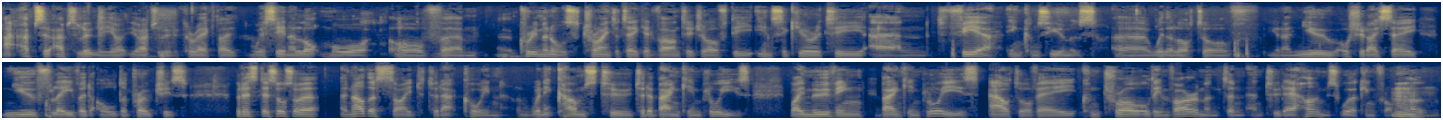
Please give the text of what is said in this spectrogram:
Absolutely, you're, you're absolutely correct. I, we're seeing a lot more of um, criminals trying to take advantage of the insecurity and fear in consumers uh, with a lot of you know new, or should I say, new flavored old approaches. But there's, there's also a, another side to that coin when it comes to, to the bank employees. By moving bank employees out of a controlled environment and, and to their homes, working from mm. home,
